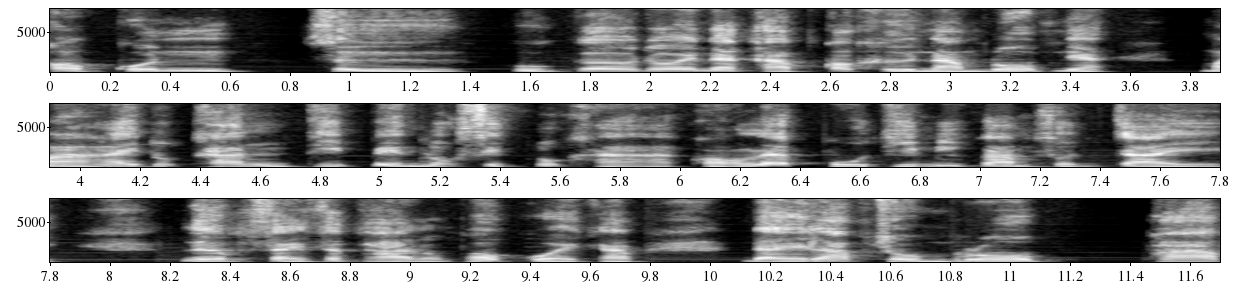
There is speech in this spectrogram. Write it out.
ขอบคุณสื่อ Google ด้วยนะครับ ก็คือนำรูปเนี่ยมาให้ทุกท่านที่เป็นลูกศิษย์ลูกหาของและผู้ที่มีความสนใจ เริ่มใส่ศรัทธาหลวงพ่อกลวยครับ ได้รับชมรูปภาพ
